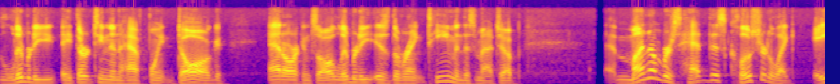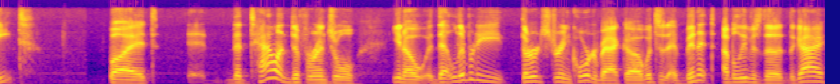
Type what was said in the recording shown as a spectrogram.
Liberty, a 13 and a half point dog at Arkansas. Liberty is the ranked team in this matchup. My numbers had this closer to like eight, but uh, the talent differential you know, that Liberty third string quarterback, uh, what's it, Bennett, I believe is the, the guy,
